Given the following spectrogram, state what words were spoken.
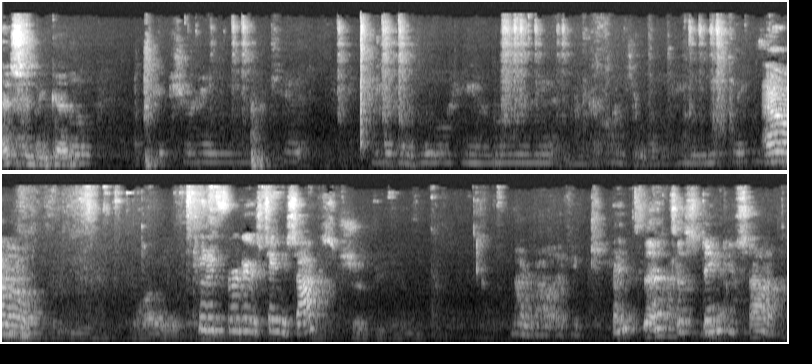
this should be good. Picture hanging kit. You have a little hammer in it and a bunch of little hanging things. I don't know. Tutti frutti or stinky socks? No, about like a kit. That's, that's a stinky sock.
